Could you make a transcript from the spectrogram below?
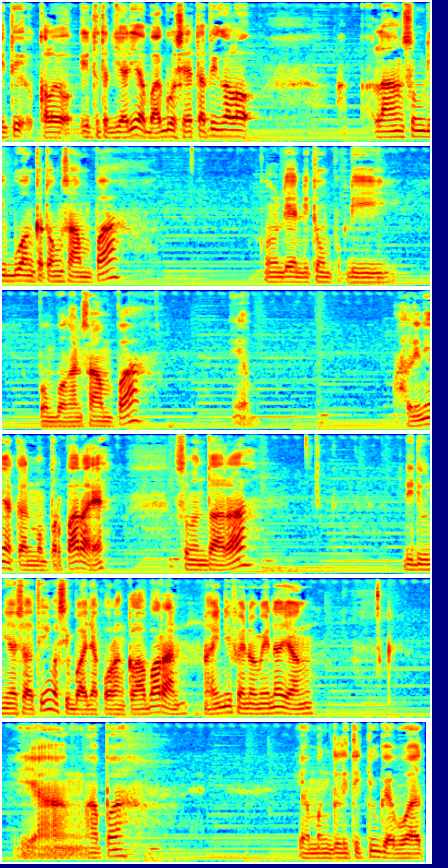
itu kalau itu terjadi ya bagus ya tapi kalau langsung dibuang ke tong sampah kemudian ditumpuk di pembuangan sampah ya hal ini akan memperparah ya. Sementara di dunia saat ini masih banyak orang kelaparan. Nah, ini fenomena yang yang apa? Yang menggelitik juga buat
